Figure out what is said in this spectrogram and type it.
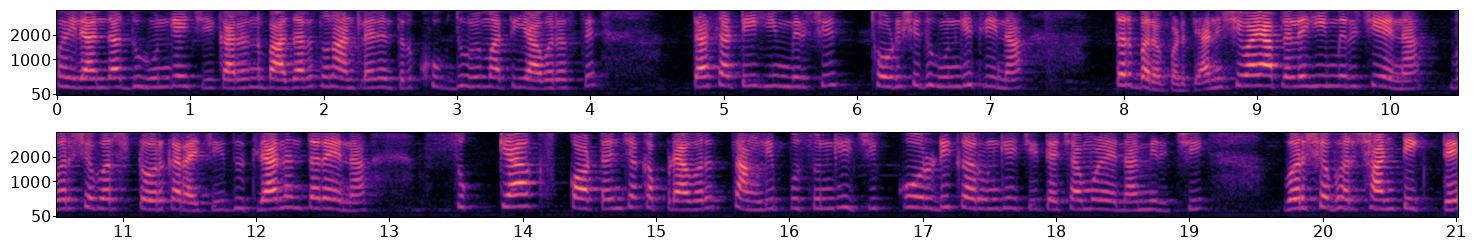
पहिल्यांदा धुवून घ्यायची कारण बाजारातून आणल्यानंतर खूप धूळ माती यावर असते. त्यासाठी ही मिरची थोडीशी धुवून घेतली ना तर बरं पडते. आणि शिवाय आपल्याला ही मिरची आहे ना वर्षभर स्टोअर करायची धुतल्यानंतर आहे ना सुक्या कॉटनच्या कपड्यावर चांगली पुसून घ्यायची कोरडी करून घ्यायची त्याच्यामुळे ना मिरची वर्षभर छान टिकते.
